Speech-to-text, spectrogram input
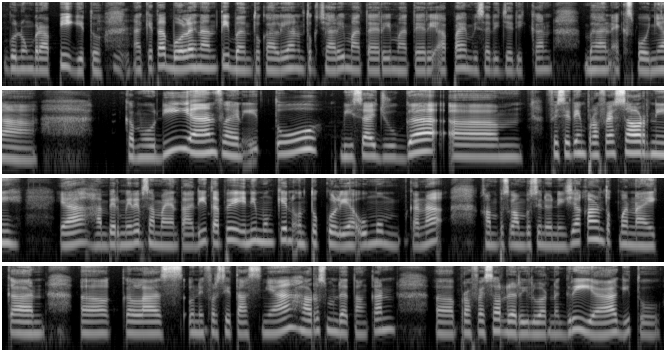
gunung berapi gitu. Mm. Nah, kita boleh nanti bantu kalian untuk cari materi-materi apa yang bisa dijadikan bahan eksponya. Kemudian selain itu bisa juga em, visiting professor nih ya hampir mirip sama yang tadi tapi ini mungkin untuk kuliah umum karena kampus-kampus Indonesia kan untuk menaikkan eh, kelas universitasnya harus mendatangkan eh, profesor dari luar negeri ya gitu.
